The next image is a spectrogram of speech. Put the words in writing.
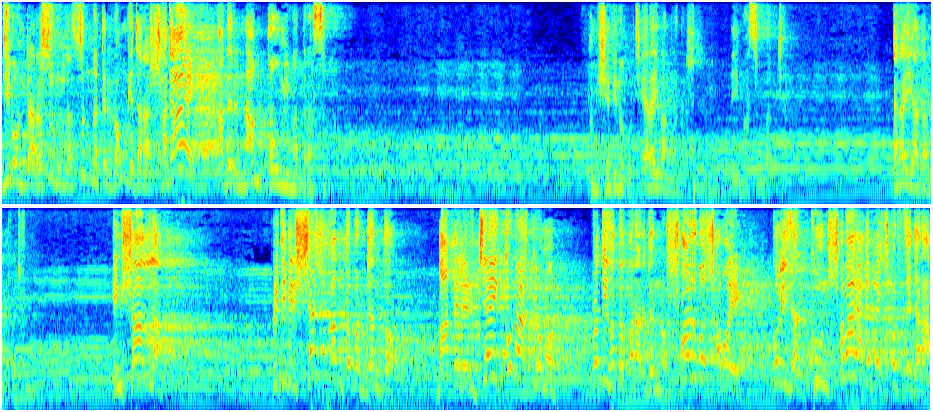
জীবনটা রসুল্লাহ সুন্নাতের রঙ্গে যারা সাজায়, তাদের নাম কৌমি মাদ্রাসা। আমি সেদিনও বলছি, এরাই বাংলাদেশ, এই মাসুম বাচ্চা। এরাই আগামী প্রজন্ম। ইনশাআল্লাহ, পৃথিবীর শেষ প্রান্ত পর্যন্ত বাতেলের যে কোনো আক্রমণ প্রতিহত করার জন্য সর্বসময়ে কলিজার খুন সবার আগে পেশ করছে যারা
